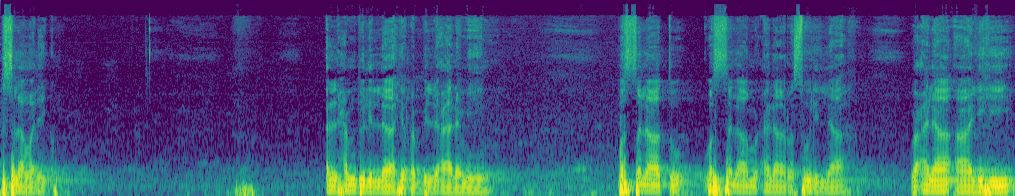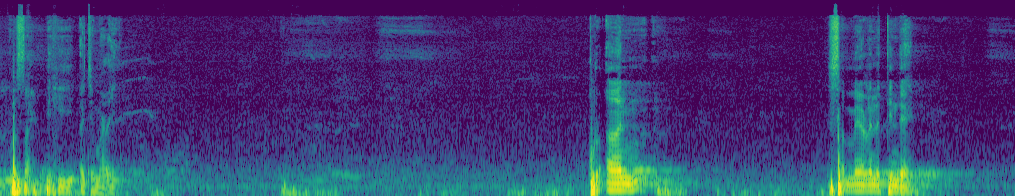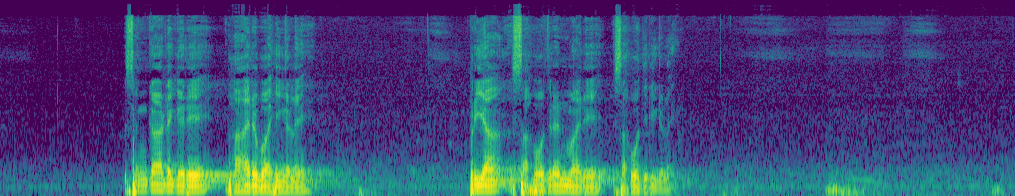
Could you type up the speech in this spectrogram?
അസ്സാം വലൈക്കും അൽഹംദുലില്ലാഹി റബ്ബിൽ ആലമീൻ വസ്സലാത്തു വസ്സലാമു അല റസൂലില്ലാഹി വഅല ആലിഹി വസഹ്ബിഹി അജ്മഈ ഖുർആൻ സമ്മേളനത്തിന്റെ സംഘാടകരെ ഭാരവാഹികളെ പ്രിയ സഹോദരന്മാരെ സഹോദരികളെ.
